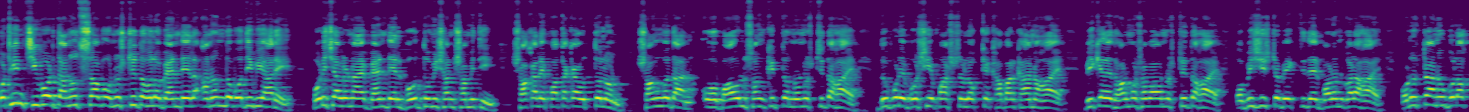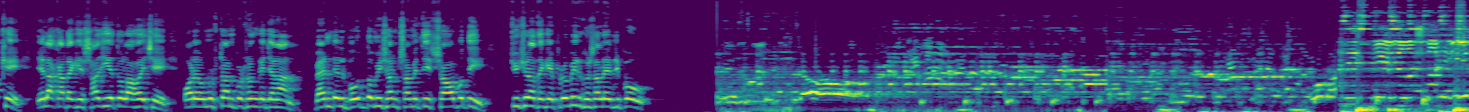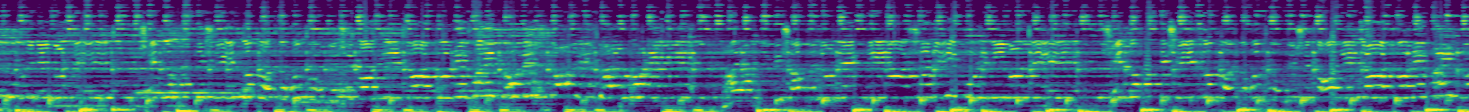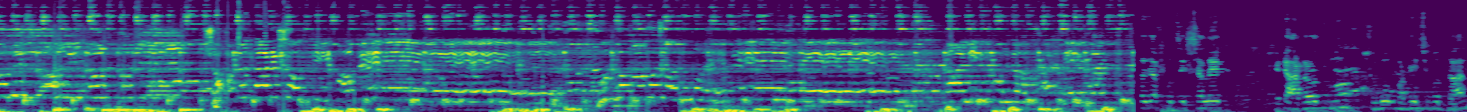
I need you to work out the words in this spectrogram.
কঠিন চিবর দানোৎসব অনুষ্ঠিত হলো ব্যান্ডেল আনন্দবদী বিহারে। পরিচালনায় ব্যান্ডেল বৌদ্ধ মিশন সমিতি। সকালে পতাকা উত্তোলন, সঙ্গদান ও বাউল সংকীর্তন অনুষ্ঠিত হয়। দুপুরে বসিয়ে পাঁচশো লোককে খাবার খাওয়ানো হয়। বিকেলে ধর্মসভা অনুষ্ঠিত হয় ও বিশিষ্ট ব্যক্তিদের বরণ করা হয়। অনুষ্ঠান উপলক্ষে এলাকাটাকে সাজিয়ে তোলা হয়েছে। পরে অনুষ্ঠান প্রসঙ্গে জানান ব্যান্ডেল বৌদ্ধ মিশন সমিতির সভাপতি চুচুড়া থেকে প্রবীর ঘোষালের রিপোর্ট। পঁচিশ সালের এটা আঠারোতম শুভ কঠিন শিবর দান।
